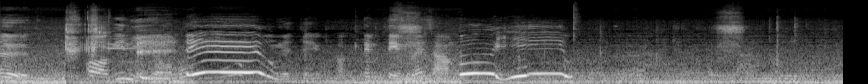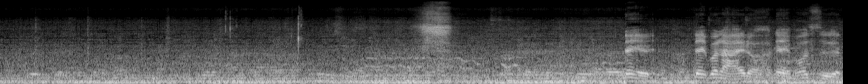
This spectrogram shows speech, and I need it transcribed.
เออออกยี่หนีเหรอติ้วเหลือใจเต็มเต็มๆเลยสามอุ้ยฮิวได้ได้บ่หลายดอกได้เพราะเสือน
